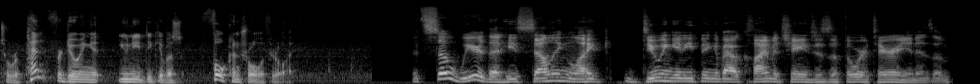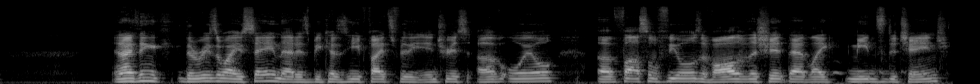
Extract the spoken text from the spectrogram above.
to repent for doing it, you need to give us full control of your life. It's so weird that he's selling like doing anything about climate change is authoritarianism. And I think the reason why he's saying that is because he fights for the interests of oil, of fossil fuels, of all of the shit that like needs to change.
